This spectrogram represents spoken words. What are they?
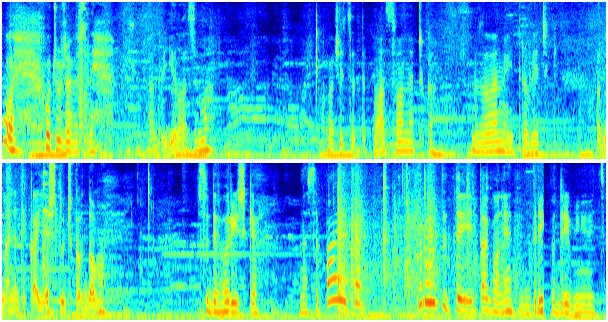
Ой, хочу вже весни. Надоїла зима. Хочеться тепла, сонечка, зеленої травички. От в мене така є штучка вдома. Сюди горішки насипаєте, крутите і так вони подрібнюються.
